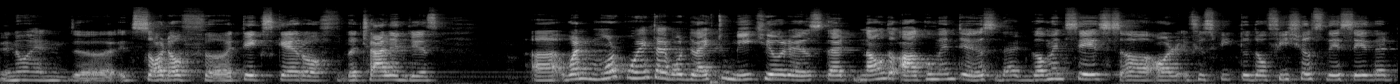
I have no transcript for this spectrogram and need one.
you know, and uh, it sort of uh, takes care of the challenges. Uh, one more point I would like to make here is that now the argument is that government says, uh, or if you speak to the officials, they say that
